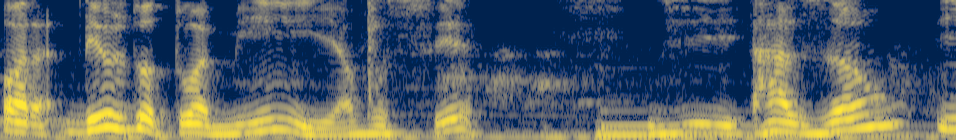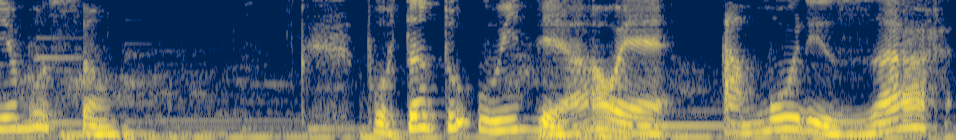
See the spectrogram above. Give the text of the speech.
Ora, Deus dotou a mim e a você de razão e emoção. Portanto, o ideal é amorizar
